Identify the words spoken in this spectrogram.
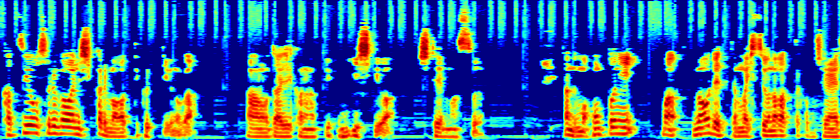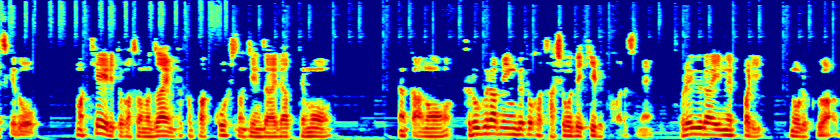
活用する側にしっかり回っていくっていうのが、あの、大事かなというふうに意識はしてます。なんでまあ本当に、まあ今までってあんま必要なかったかもしれないですけど、まあ経理とかその財務とかバックオフィスの人材であっても、なんかあの、プログラミングとか多少できるとかですね、それぐらいのやっぱり能力は、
